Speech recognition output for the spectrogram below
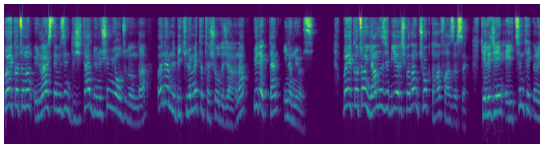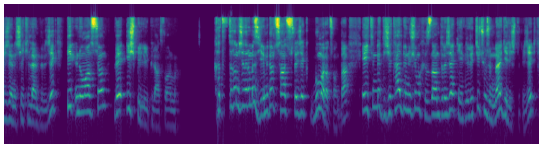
Bu hackathonun üniversitemizin dijital dönüşüm yolculuğunda önemli bir kilometre taşı olacağına yürekten inanıyoruz. Bu hackathon yalnızca bir yarışmadan çok daha fazlası. Geleceğin eğitim teknolojilerini şekillendirecek bir inovasyon ve işbirliği platformu. Katılımcılarımız 24 saat sürecek bu maratonda eğitimde dijital dönüşümü hızlandıracak yenilikçi çözümler geliştirecek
